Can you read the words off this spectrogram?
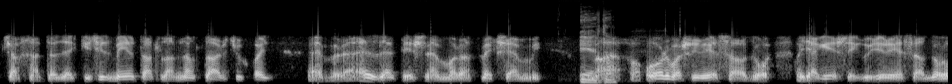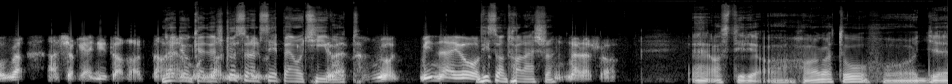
csak hát ez egy kicsit méltatlannak tartjuk, hogy ebből ezzel is nem maradt meg semmi. Értem. orvosi része a dolog, vagy egészségügyi része a dologra. Hát csak ennyit akartam. Nagyon kedves, köszönöm szépen, hogy hívott. Minden jó. Viszont halásra. Halásra. Azt írja a hallgató, hogy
